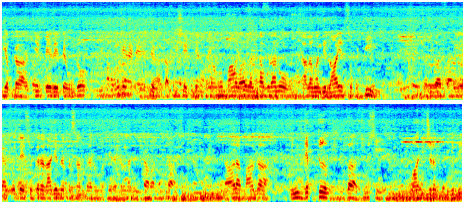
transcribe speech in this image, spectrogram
ఈ యొక్క తీర్పు ఏదైతే ఉందో అప్రిషియేట్ చేస్తున్నాము మా వాళ్ళంతా కూడాను చాలామంది లాయర్స్ ఒక టీం రవి గారు కానీ లేకపోతే శుక్ర రాజేంద్ర ప్రసాద్ గారు అదే రకంగా మిగతా వాళ్ళంతా చాలా బాగా ఇన్ డెప్త్గా చూసి వాదించడం జరిగింది.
